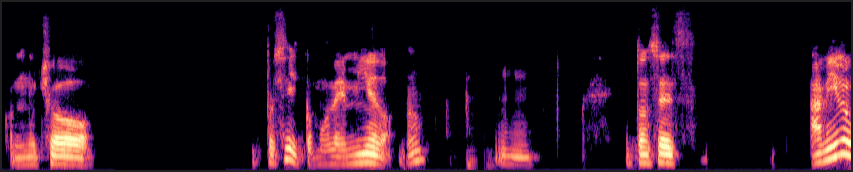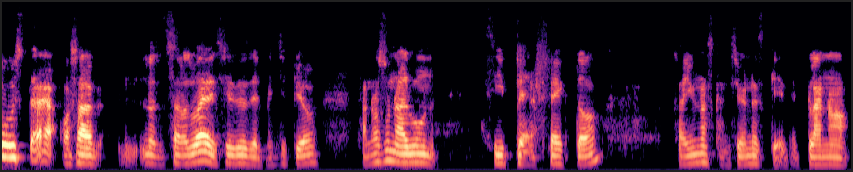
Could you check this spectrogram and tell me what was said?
con mucho, pues sí, como de miedo, ¿no? Ujú. Entonces, a mí me gusta, o sea, lo- se los voy a decir desde el principio, o sea, no es un álbum así perfecto, o sea, hay unas canciones que de plano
